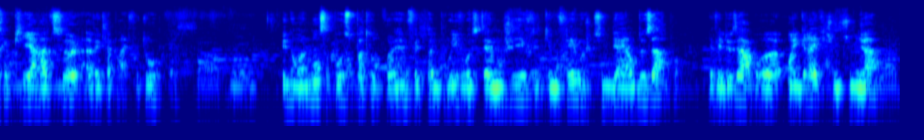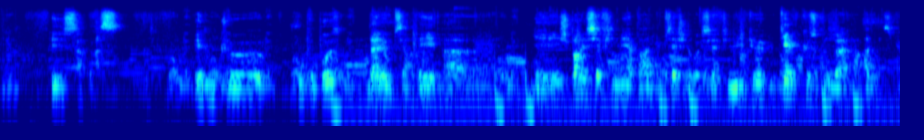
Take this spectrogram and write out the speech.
trépied à ras de sol avec l'appareil photo. Et normalement ça pose pas trop de problème, vous faites pas de bruit, vous restez allongé, vous êtes camouflé. Moi je me suis mis derrière deux arbres, il y avait deux arbres euh, en Y, je me suis mis là, et ça passe. Et donc euh, je vous propose d'aller observer. euh, et j'ai pas réussi à filmer la parade du piège, j'ai réussi à filmer que quelques secondes de la parade parce que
